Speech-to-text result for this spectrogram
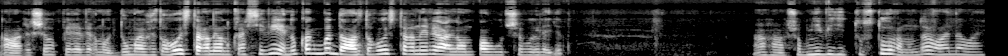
А, решил перевернуть. Думаешь, с другой стороны он красивее? Ну, как бы да, с другой стороны реально он получше выглядит. Ага, чтобы не видеть ту сторону. Давай, давай.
